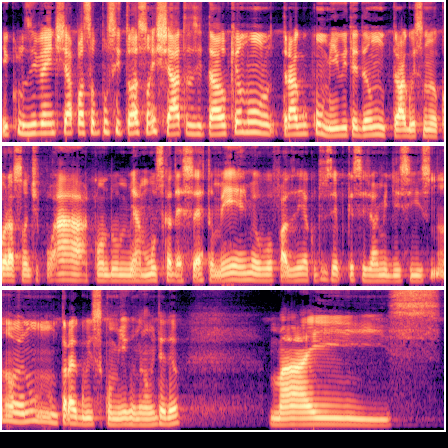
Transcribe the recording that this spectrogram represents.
Inclusive, a gente já passou por situações chatas e tal, que eu não trago comigo, entendeu? Eu não trago isso no meu coração, tipo, ah, quando minha música der certo mesmo, eu vou fazer acontecer porque você já me disse isso. Não, eu não, trago isso comigo, não, entendeu? Mas.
